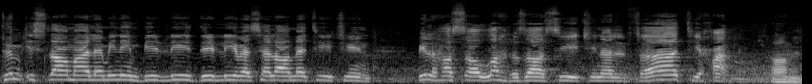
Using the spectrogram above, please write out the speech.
tüm İslam aleminin birliği, dirliği ve selameti için, bilhassa Allah rızası için El Fatiha. Amin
